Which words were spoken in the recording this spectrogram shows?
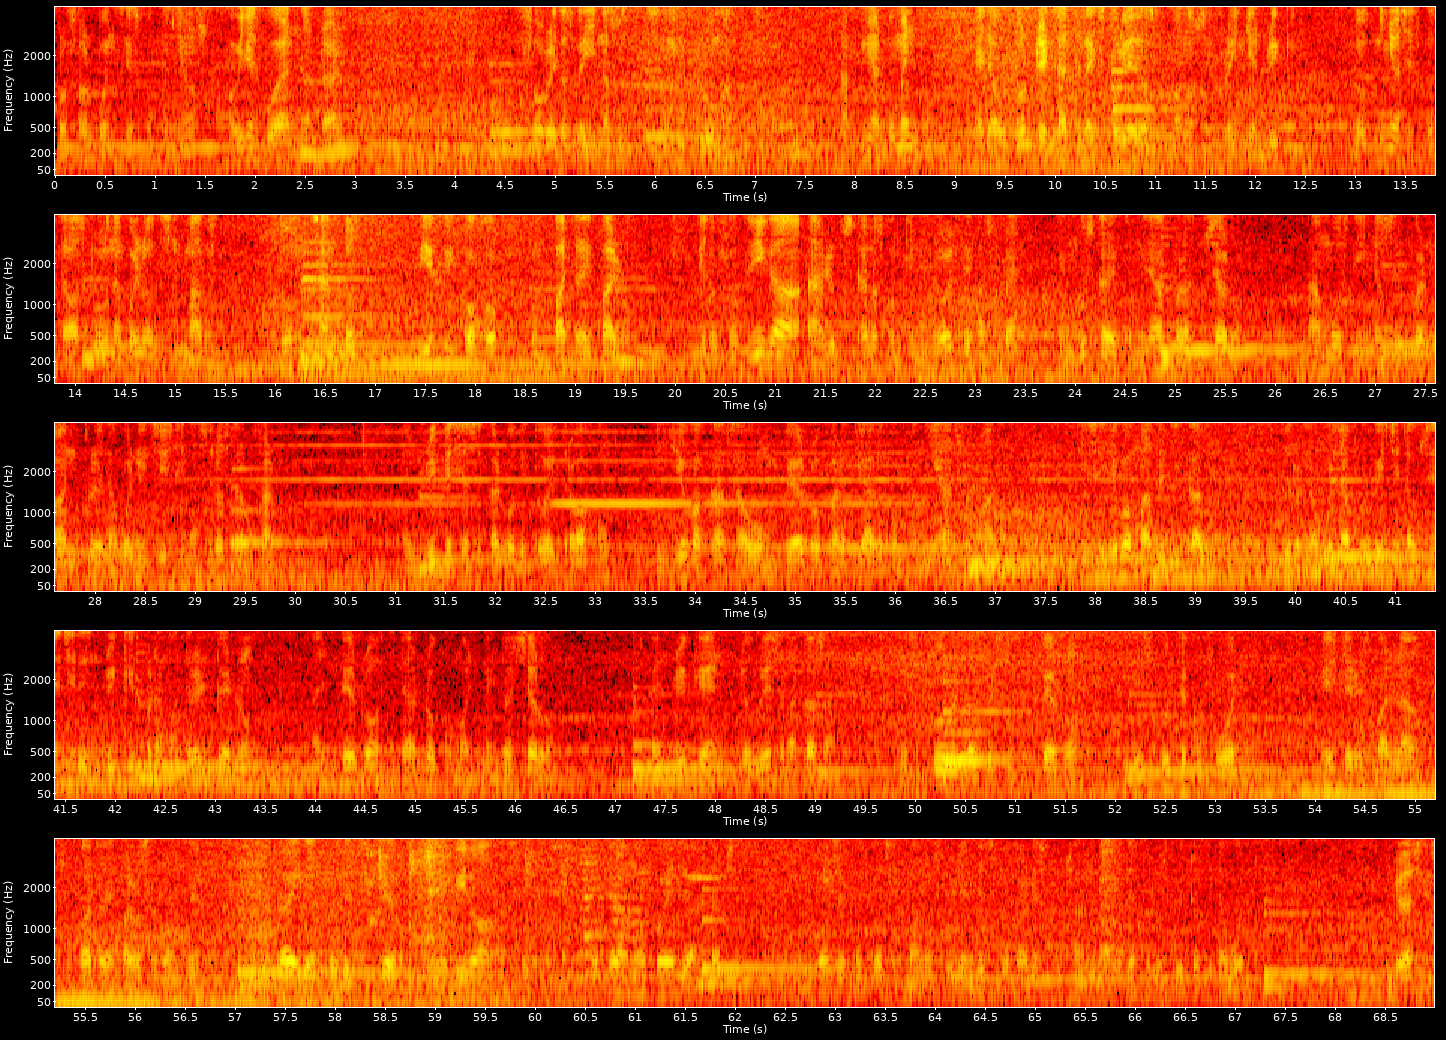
profesor, buenos días compañeros. Hoy les voy a narrar sobre los gallinosos sin pluma. Ah, mi argumento. El autor relata la historia de los hermanos Efraín y Enrique, dos niños explotados por un abuelo desalmado, don Santos, viejo y cojo con pata de palo, que los obliga a rebuscar los contenedores de basura en busca de comida para su cerdo. Ambos niños se enferman, pero el abuelo insiste en hacerlos trabajar. Enrique se hace cargo de todo el trabajo y lleva a casa a un perro para que haga compañía a su hermano, que se lleva más delicado. Pero la abuela aprovecha la ausencia de Enrique para matar el perro, al perro y darlo como alimento al cerdo. Enrique regresa a la casa, descubre los restos del perro y discute con su abuelo. Este resbala, su pata de palo se rompe y cae dentro del chiquero y debido a su cojera no puede levantarse. Entonces los dos hermanos huyen de ese lugar escuchando desde lejos los gritos de la abuela. Gracias.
